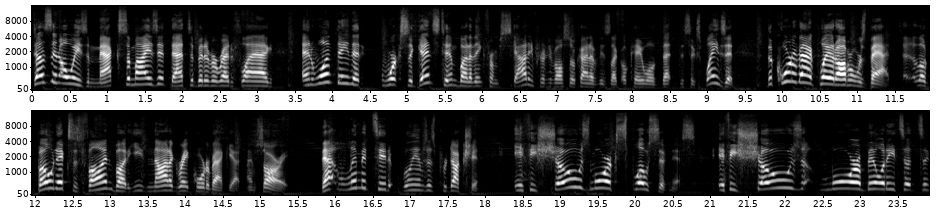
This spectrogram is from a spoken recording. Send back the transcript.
Doesn't always maximize it. That's a bit of a red flag. And one thing that works against him, but I think from scouting perspective also kind of is like, okay, well that this explains it. The quarterback play at Auburn was bad. Uh, look, Bo Nix is fun, but he's not a great quarterback yet. I'm sorry. That limited Williams' production. If he shows more explosiveness, if he shows more ability to, to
